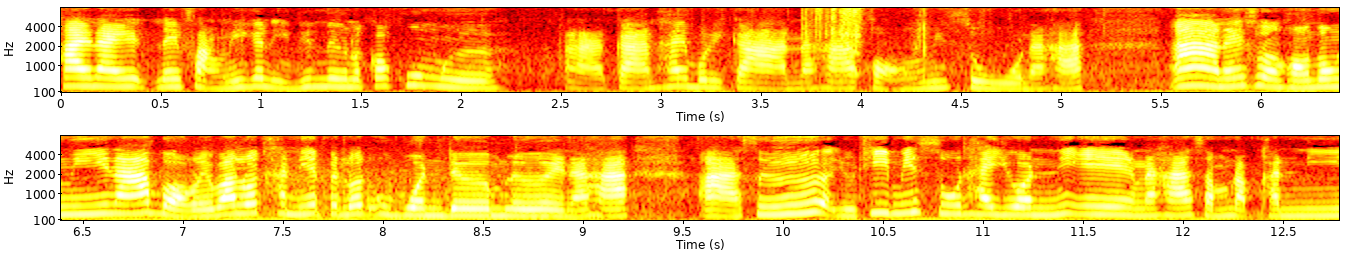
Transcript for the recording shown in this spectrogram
ภายในในฝั่งนี้กันอีกนิดนึง แล้วก็คู่มืออการให้บริการนะคะของมิซูนะคะอ่าในส่วนของตรงนี้นะบอกเลยว่ารถคันนี้เป็นรถอุบลเดิมเลยนะคะอ่าซื้ออยู่ที่มิซูไทยนนี่เองนะคะสำหรับคันนี้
